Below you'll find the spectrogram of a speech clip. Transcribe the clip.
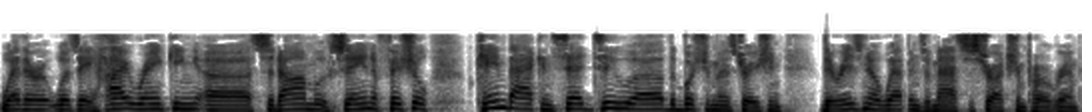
whether it was a high-ranking uh, Saddam Hussein official, who came back and said to uh, the Bush administration, "There is no weapons of mass destruction program.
